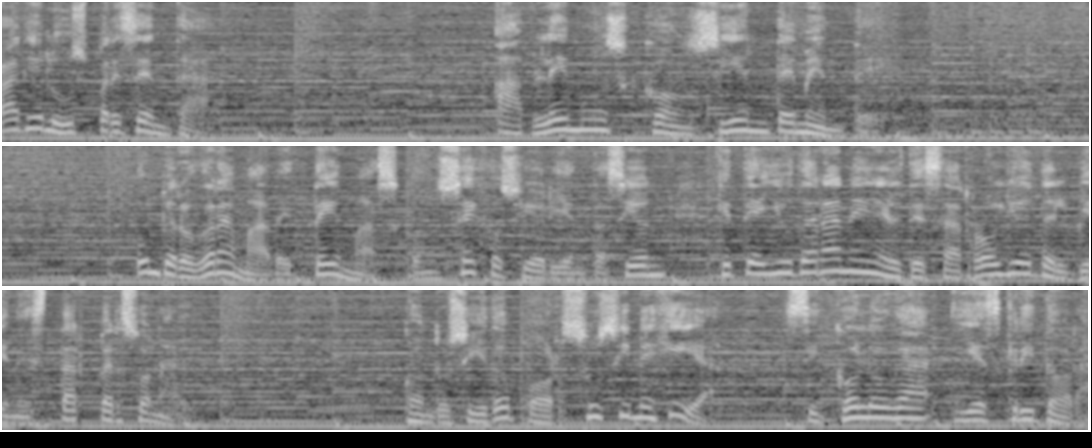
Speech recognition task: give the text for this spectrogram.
Radio Luz presenta Hablemos Conscientemente. Un programa de temas, consejos y orientación que te ayudarán en el desarrollo del bienestar personal. Conducido por Susi Mejía, psicóloga y escritora.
